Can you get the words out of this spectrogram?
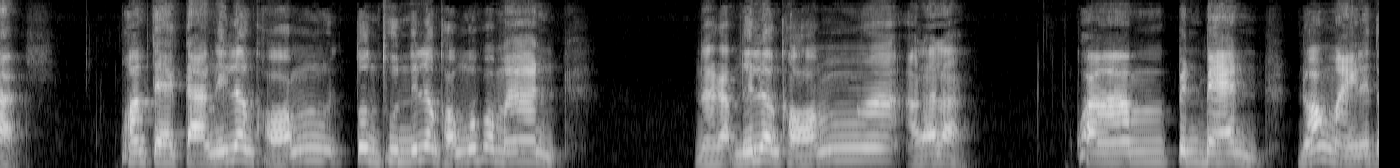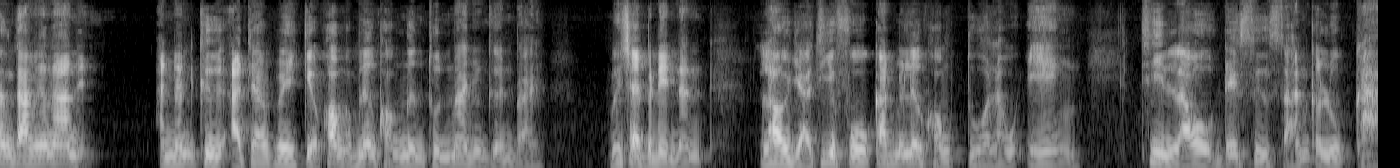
ล่ะ ความแตกต่างในเรื่องของต้นทุนในเรื่องของงบประมาณนะครับในเรื่องของอะไรล่ะ ความเป็นแบรนด์น้องใหม่อะไรต่างๆนานาเนี่ยอันนั้นคืออาจจะไปเกี่ยวข้องกับเรื่องของเงินทุนมากจนเกินไป ไม่ใช่ประเด็นนั้น เราอยากที่จะโฟกัสในเรื่องของตัวเราเอง ที่เราได้สื่อสารกับลูกค้า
